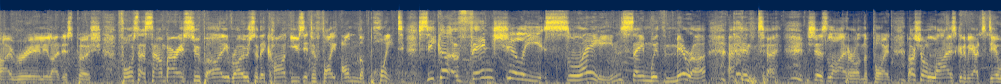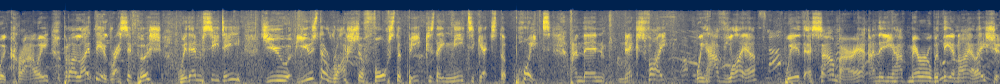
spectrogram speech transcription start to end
I really like this push. Force that sound barrier super early, Rose, so they can't use it to fight on the point. Seeker eventually slain. Same with Mirror, and uh, just Liar on the point. Not sure Liar's going to be able to deal with Crowy, but I like the aggressive push with MCD. You use the rush to force the beat because they need to get to the point. point, and then next fight we have Liar with a sound barrier, and then you have Mirror with the annihilation.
